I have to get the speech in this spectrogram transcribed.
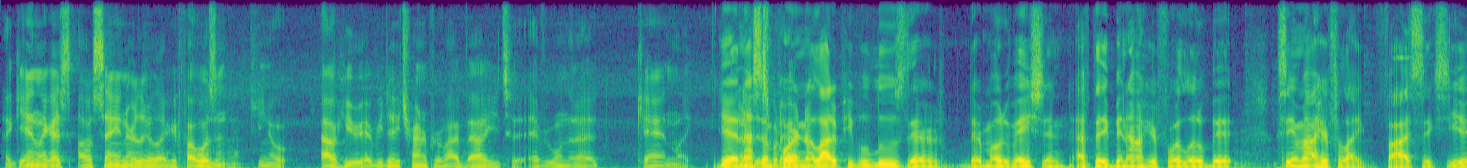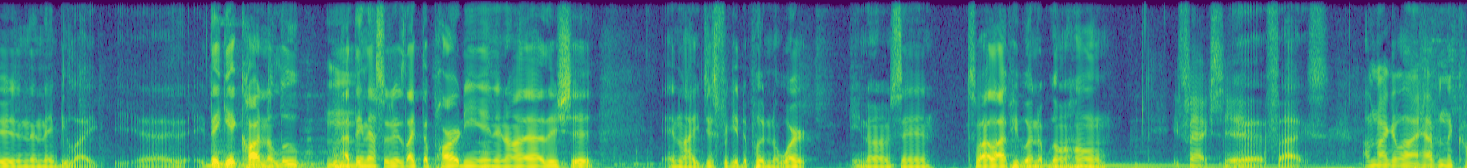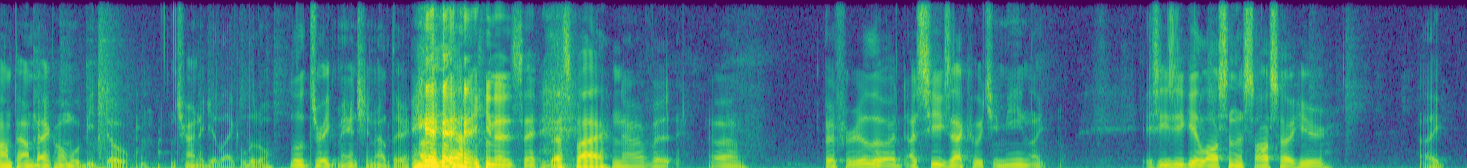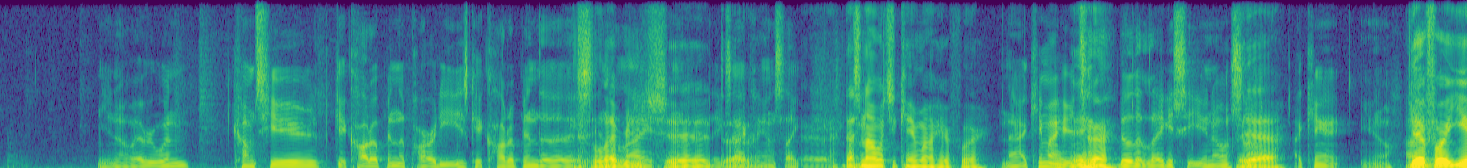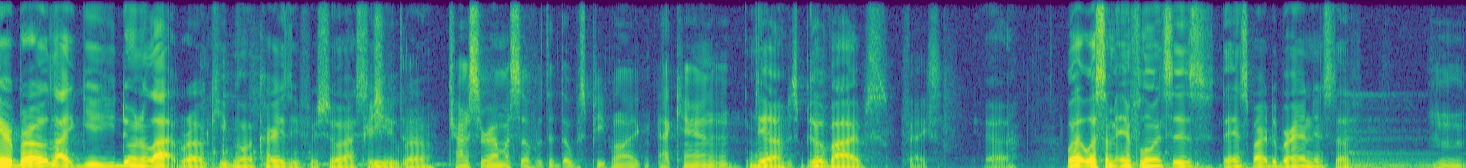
again, like I, I was saying earlier, like if I wasn't, you know, out here every day trying to provide value to everyone that I can, like Yeah, and that's important. A lot of people lose their their motivation after they've been out here for a little bit. See them out here for like five, six years, and then they'd be like, yeah, they get caught in a loop. I Mm. think that's what it is, like the partying and all that other shit, and like just forget to put in the work. You know what I'm saying? That's why a lot of people end up going home. Facts, Yeah, yeah. facts. I'm not gonna lie, having the compound back home would be dope. I'm trying to get like a little little Drake mansion out there. Oh, yeah? you know what I'm saying? That's fire. No, but um, but for real though, I, I see exactly what you mean. Like, it's easy to get lost in the sauce out here. Like, you know, everyone comes here, get caught up in the parties, get caught up in the in the Celebrity shit, and- uh, Exactly, and it's like, That's not what you came out here for. nah, I came out here Yeah. to build a legacy. You know, so Yeah. I can't. You know, I Yeah, for a year, bro. Like you, you doing a lot, bro. Keep going crazy for sure. I see you, that. bro. trying to surround myself with the dopest people I I can. Yeah, Just good vibes. Facts. Yeah. What What's some influences that inspired the brand and stuff? Hmm.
